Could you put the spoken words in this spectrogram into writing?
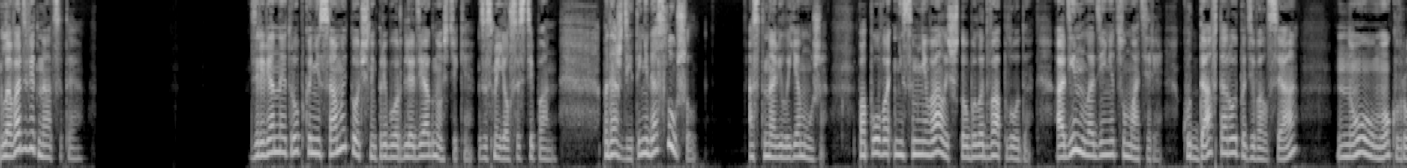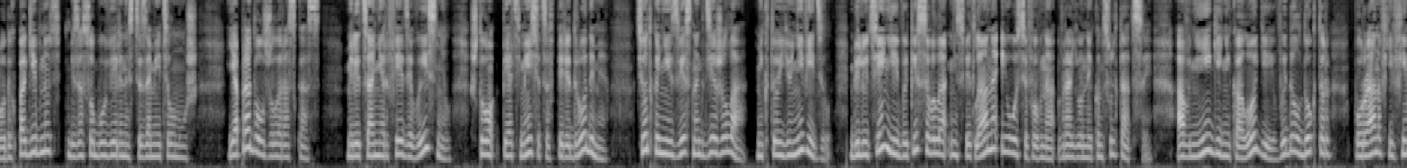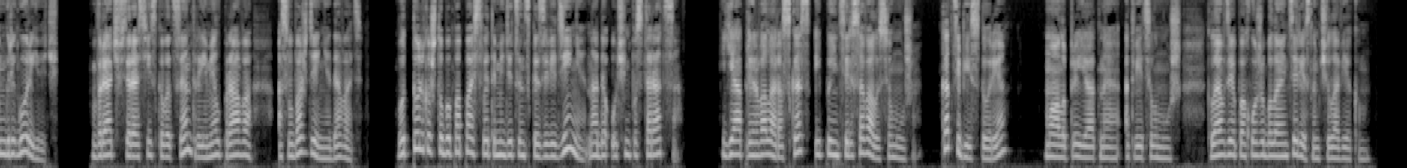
Глава 19. «Деревянная трубка не самый точный прибор для диагностики», — засмеялся Степан. «Подожди, ты не дослушал». Остановила я мужа. Попова не сомневалась, что было два плода. Один младенец у матери. Куда второй подевался, а? «Ну, мог в родах погибнуть», — без особой уверенности заметил муж. Я продолжила рассказ. Милиционер Федя выяснил, что пять месяцев перед родами тетка неизвестно где жила, никто ее не видел. Бюллетень ей выписывала не Светлана Иосифовна в районной консультации, а в НИИ гинекологии выдал доктор Пуранов Ефим Григорьевич. Врач Всероссийского центра имел право освобождение давать. Вот только чтобы попасть в это медицинское заведение, надо очень постараться. Я прервала рассказ и поинтересовалась у мужа. «Как тебе история?» «Малоприятная», — ответил муж. Клавдия, похоже, была интересным человеком.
